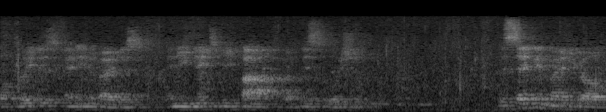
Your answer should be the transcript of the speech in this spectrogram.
of leaders and innovators and you need to be part of this solution. The second major goal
